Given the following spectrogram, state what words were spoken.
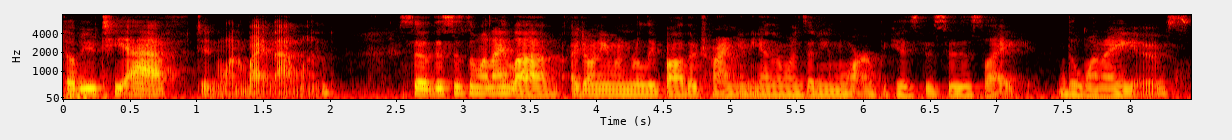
WTF, didn't want to buy that one. So this is the one I love. I don't even really bother trying any other ones anymore because this is like the one I use.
